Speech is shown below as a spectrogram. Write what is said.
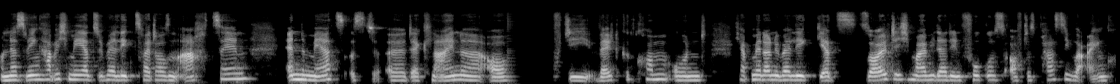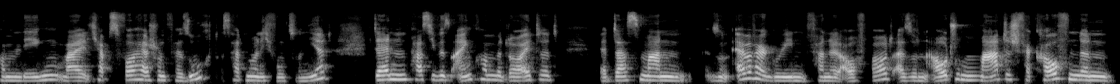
Und deswegen habe ich mir jetzt überlegt, 2018, Ende März ist äh, der Kleine auf die Welt gekommen und ich habe mir dann überlegt, jetzt sollte ich mal wieder den Fokus auf das passive Einkommen legen, weil ich habe es vorher schon versucht, es hat nur nicht funktioniert. Denn passives Einkommen bedeutet, dass man so ein Evergreen-Funnel aufbaut, also einen automatisch verkaufenden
